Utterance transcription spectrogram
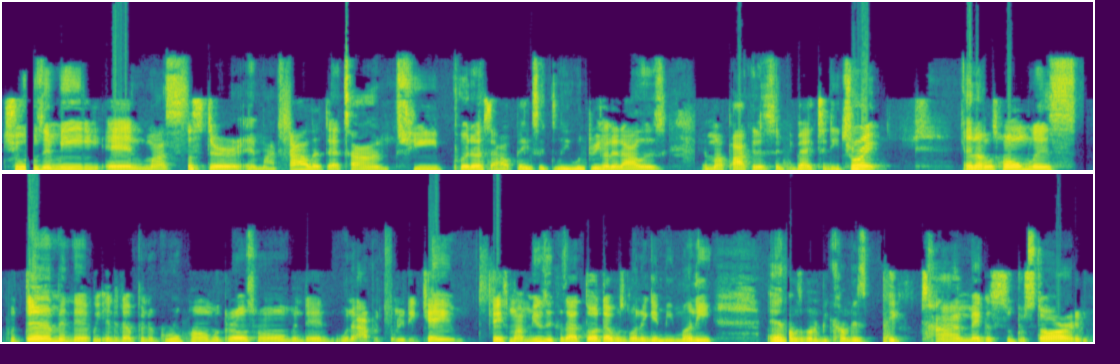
choosing me and my sister and my child at that time, she put us out basically with three hundred dollars in my pocket and sent me back to Detroit. And I was homeless with them, and then we ended up in a group home, a girls' home. And then when the opportunity came to chase my music, because I thought that was going to get me money, and I was going to become this big time mega superstar, and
